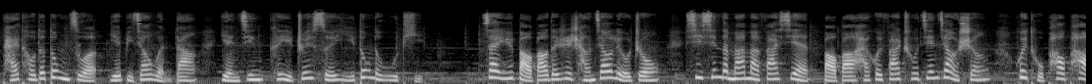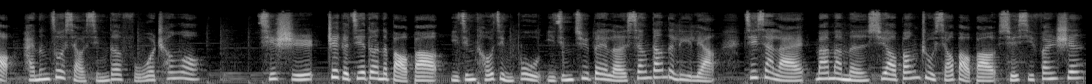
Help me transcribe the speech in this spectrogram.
抬头的动作也比较稳当，眼睛可以追随移动的物体。在与宝宝的日常交流中，细心的妈妈发现宝宝还会发出尖叫声，会吐泡泡，还能做小型的俯卧撑哦。其实这个阶段的宝宝已经头颈部已经具备了相当的力量，接下来妈妈们需要帮助小宝宝学习翻身，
